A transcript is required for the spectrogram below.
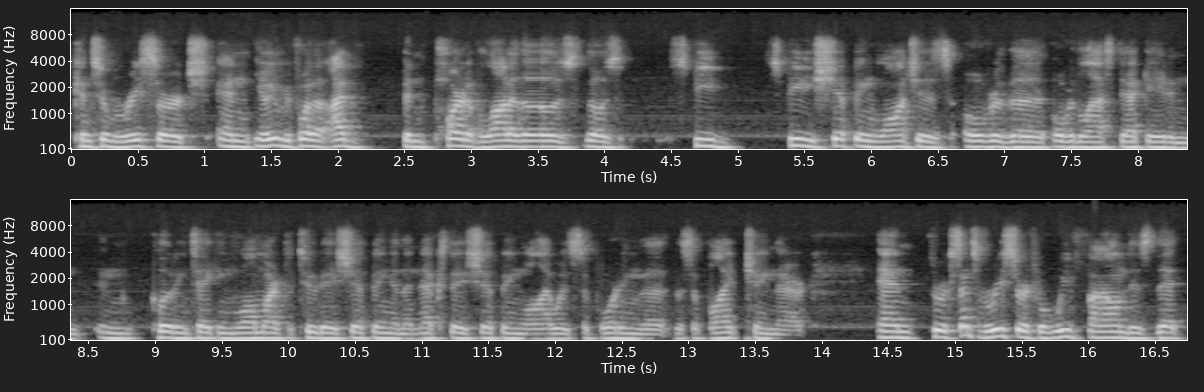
consumer research, and you know, even before that, I've been part of a lot of those those speed speedy shipping launches over the over the last decade, and including taking Walmart to two day shipping and the next day shipping while I was supporting the the supply chain there. And through extensive research, what we've found is that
